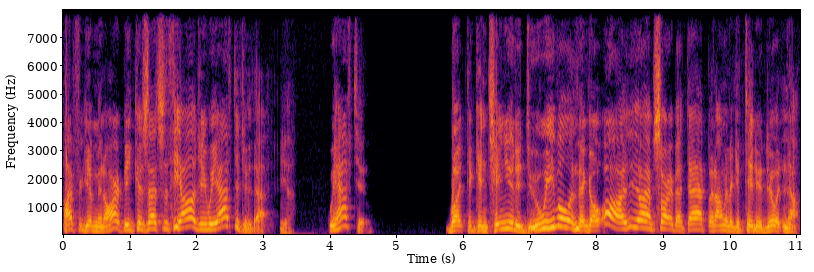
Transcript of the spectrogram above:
I forgive him in heart because that's the theology. We have to do that. Yeah. We have to. But to continue to do evil and then go, oh, I'm sorry about that, but I'm going to continue to do it. No,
